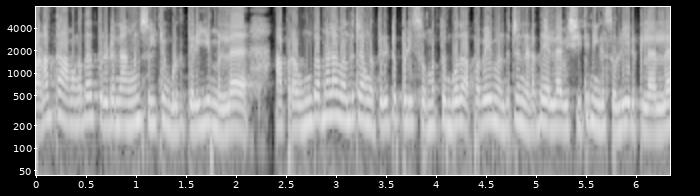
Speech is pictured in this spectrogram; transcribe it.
பணத்தை அவங்க தான் திருடுனாங்கன்னு சொல்லிட்டு உங்களுக்கு தெரியுமில்ல அப்புறம் உங்க மேல வந்துட்டு அவங்க திருட்டு பழி சுமத்தும் போது அப்பவே வந்துட்டு நடந்த எல்லா விஷயத்தையும் நீங்க சொல்லியிருக்கலாம்ல.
